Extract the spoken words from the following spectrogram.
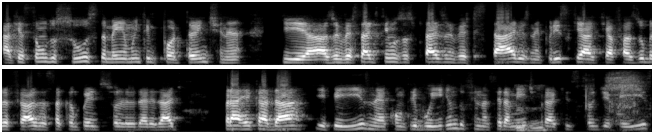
A questão do SUS também é muito importante, né? Que as universidades têm os hospitais universitários, né? Por isso que a, que a Fazubra faz essa campanha de solidariedade para arrecadar EPIs, né? Contribuindo financeiramente uhum. para a aquisição de EPIs.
